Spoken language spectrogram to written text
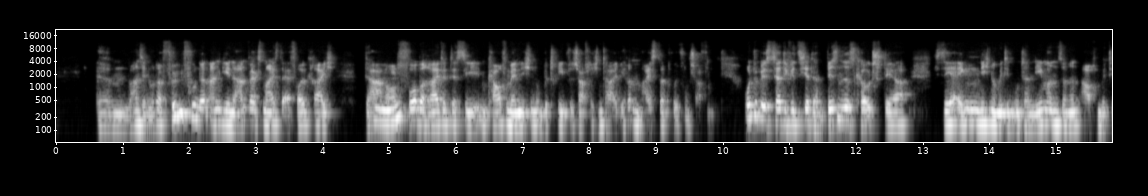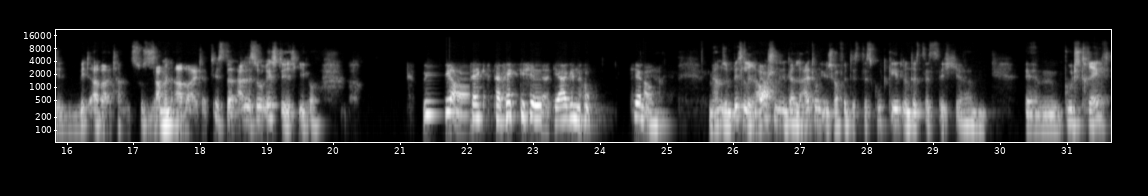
ähm, Wahnsinn, oder? 500 angehende Handwerksmeister erfolgreich darauf mhm. vorbereitet, dass sie im kaufmännischen und betriebswirtschaftlichen Teil ihre Meisterprüfung schaffen. Und du bist zertifizierter Business Coach, der sehr eng nicht nur mit den Unternehmern, sondern auch mit den Mitarbeitern zusammenarbeitet. Ist das alles so richtig, Guido? Ja, perfekt, perfekt geschildert. Ja, genau. Genau. Ja. Wir haben so ein bisschen Rauschen in der Leitung. Ich hoffe, dass das gut geht und dass das sich ähm, ähm, gut trägt.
